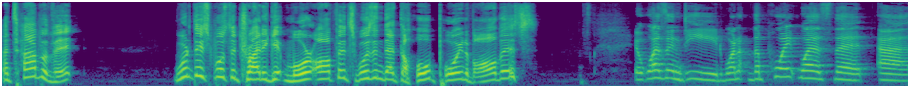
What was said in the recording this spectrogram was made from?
on top of it, weren't they supposed to try to get more offense? Wasn't that the whole point of all this? It was indeed. One the point was that uh,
